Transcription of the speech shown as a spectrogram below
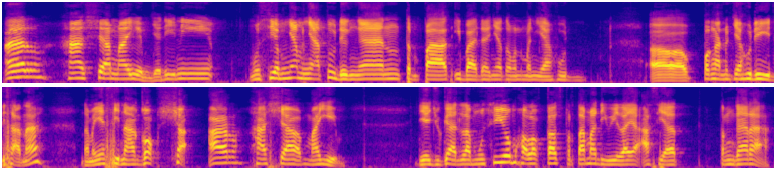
Sa'ar Hasyamayim. Jadi ini museumnya menyatu dengan tempat ibadahnya teman-teman Yahudi uh, penganut Yahudi di sana. Namanya Sinagog Sa'ar Hasyamayim. Dia juga adalah museum Holocaust pertama di wilayah Asia Tenggara.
